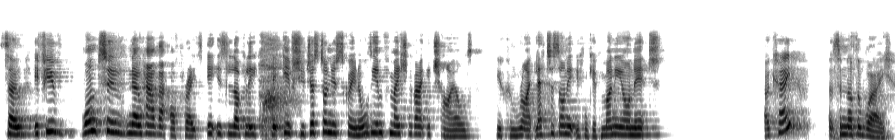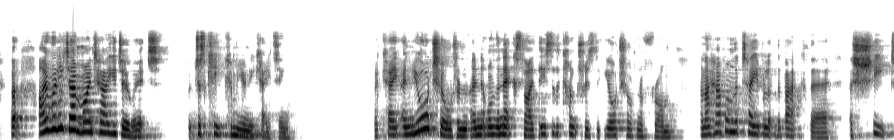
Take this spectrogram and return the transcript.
So if you want to know how that operates, it is lovely. It gives you just on your screen all the information about your child. You can write letters on it, you can give money on it. Okay? That's another way. But I really don't mind how you do it, but just keep communicating. Okay, and your children, and on the next slide, these are the countries that your children are from. And I have on the table at the back there a sheet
